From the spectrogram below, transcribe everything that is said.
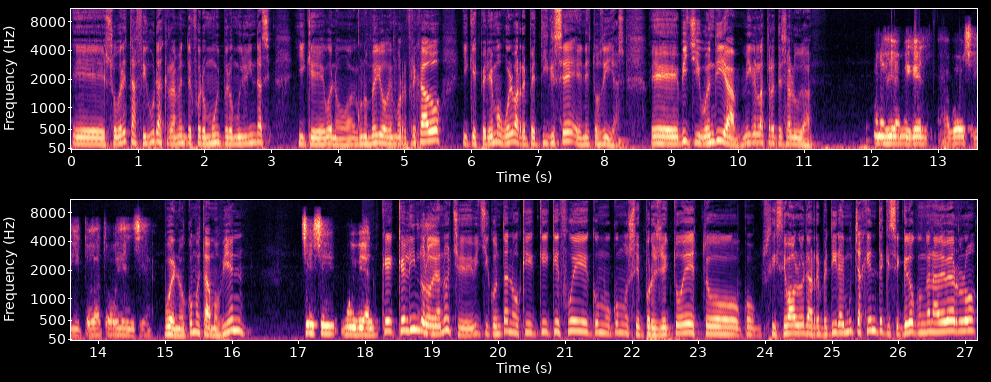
eh, sobre estas figuras que realmente fueron muy, pero muy lindas y que, bueno, algunos medios hemos reflejado y que esperemos vuelva a repetirse en estos días. Eh, Vichy, buen día. Miguel Lastra te saluda. Buenos días, Miguel, a vos y toda tu audiencia. Bueno, ¿cómo estamos? ¿Bien? Sí, sí, muy bien. Qué, qué lindo lo de anoche, Vichy. Contanos qué, qué, qué fue, cómo, cómo se proyectó esto, si se va a volver a repetir. Hay mucha gente que se quedó con ganas de verlo,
